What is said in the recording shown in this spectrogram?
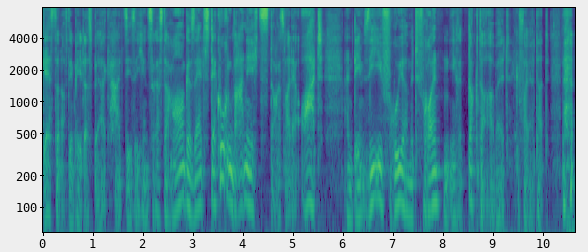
Gestern auf dem Petersberg hat sie sich ins Restaurant gesetzt. Der Kuchen war nichts, doch es war der Ort, an dem sie früher mit Freunden ihre Doktorarbeit gefeiert hat.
